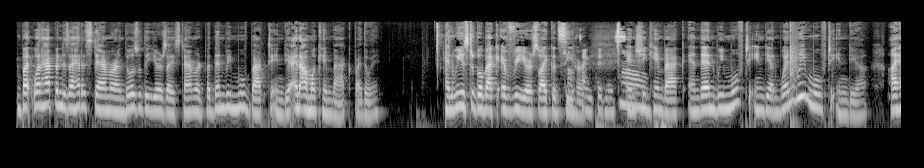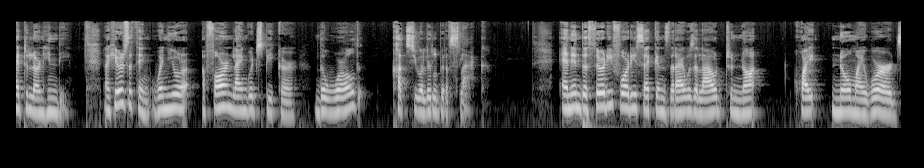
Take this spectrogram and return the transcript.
But what happened is I had a stammer, and those were the years I stammered. But then we moved back to India, and Amma came back, by the way. And we used to go back every year so I could see Oh, her. thank goodness. And she oh. came back, and then we moved to India. And when we moved to India, I had to learn Hindi. Now, here's the thing: when you're a foreign language speaker, the world cuts you a little bit of slack. And in the 30, 40 seconds that I was allowed to not quite know my words,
